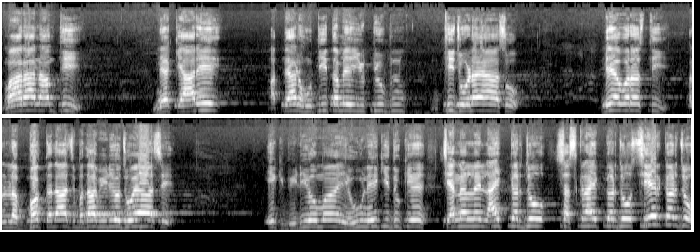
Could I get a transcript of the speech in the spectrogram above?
મારા નામથી. મેં ક્યારેય, અત્યાર સુધી તમે યુટ્યુબથી જોડાયા હશો. બે વર્ષથી લગભગ કદાચ બધા વીડિયો જોયા હશે. એક વિડીયોમાં એવું નહીં કીધું કે ચેનલને લાઈક કરજો સબસ્ક્રાઈબ કરજો શેર કરજો.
